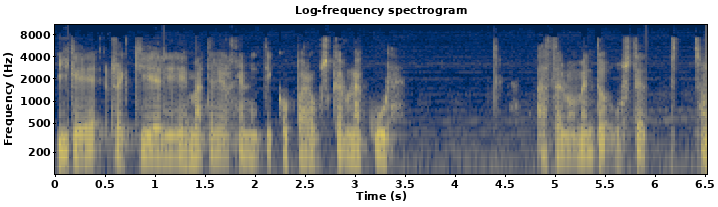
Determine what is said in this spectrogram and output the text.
y que requiere material genético para buscar una cura hasta el momento ustedes son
